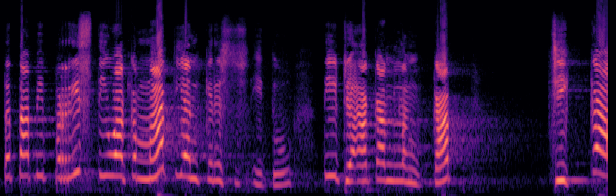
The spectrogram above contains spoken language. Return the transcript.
Tetapi peristiwa kematian Kristus itu tidak akan lengkap jika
